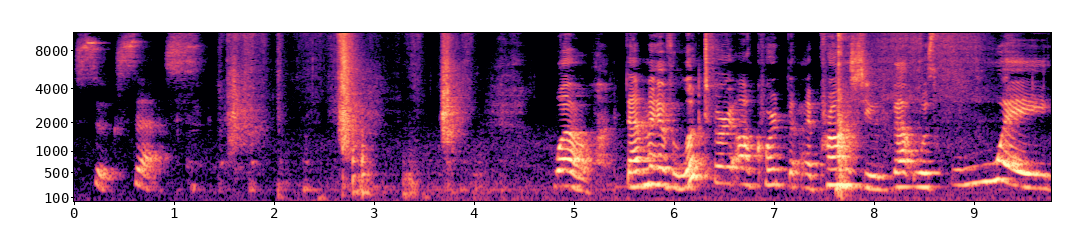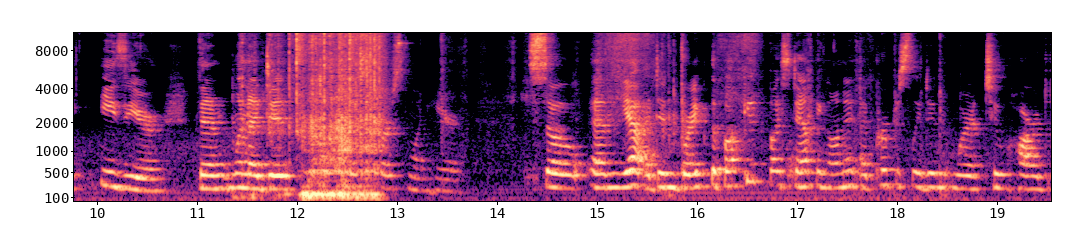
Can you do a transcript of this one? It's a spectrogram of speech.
Success. Well, that may have looked very awkward, but I promise you that was way easier than when I did this first one here. So, and yeah, I didn't break the bucket by stamping on it. I purposely didn't wear too hard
